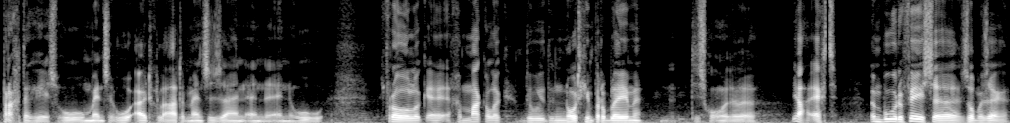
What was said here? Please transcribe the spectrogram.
prachtig is. Hoe, mensen, hoe uitgelaten mensen zijn en, en hoe vrolijk en gemakkelijk. Doe nooit geen problemen. Het is gewoon uh, ja, echt een boerenfeest, uh, zullen we zeggen.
